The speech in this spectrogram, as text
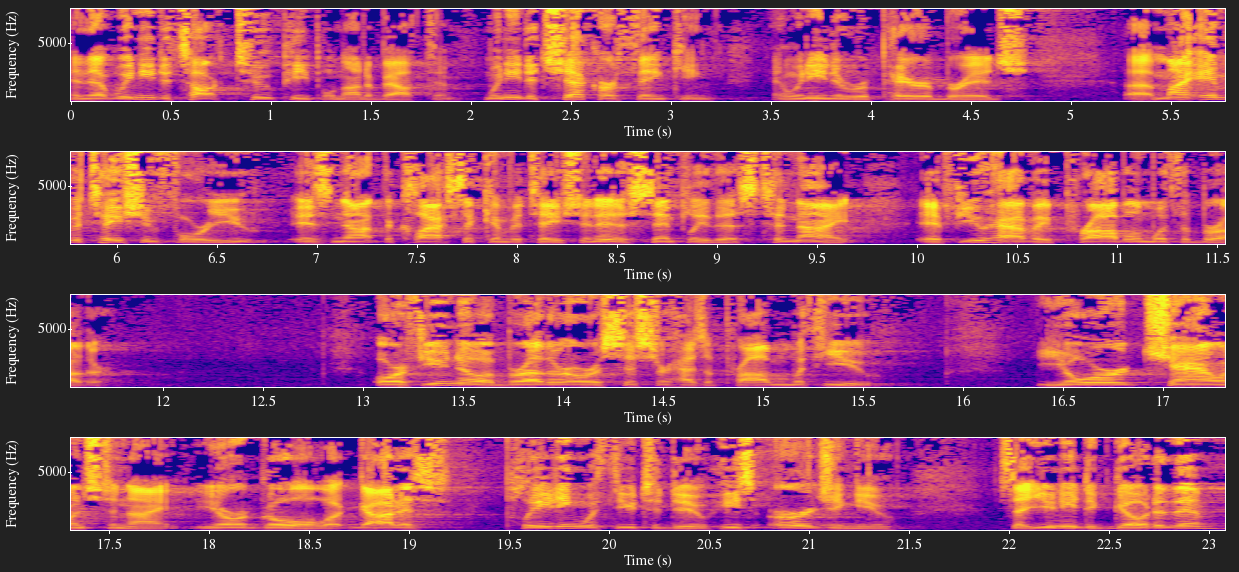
And that we need to talk to people, not about them. We need to check our thinking and we need to repair a bridge. Uh, my invitation for you is not the classic invitation. It is simply this. Tonight, if you have a problem with a brother, or if you know a brother or a sister has a problem with you, your challenge tonight, your goal, what God is pleading with you to do, He's urging you, is that you need to go to them.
